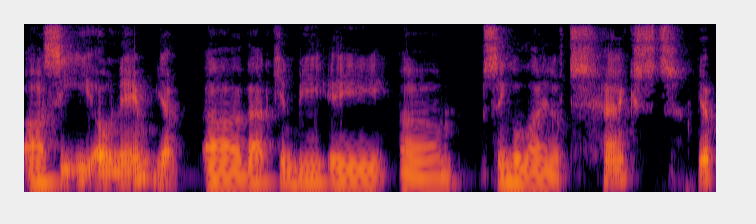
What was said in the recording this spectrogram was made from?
uh, CEO name, yep, uh, that can be a um, single line of text. Yep.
